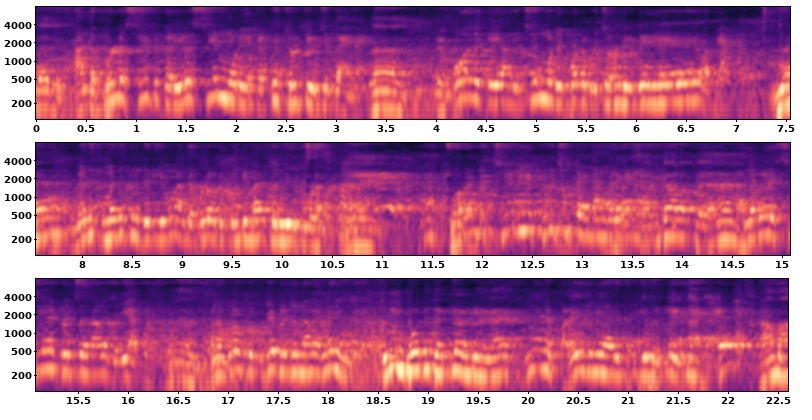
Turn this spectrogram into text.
சரி. அந்த புள்ள சீட்டு கறியில சீன் மூடியை கட்டி சுருட்டி வச்சிருக்காங்க. போதைக்கு அந்த சீன் மூடியை போட்டு இப்படி சுரண்டிக்கிட்டே ஏன்? மெதுக்கு மெதுக்குன்னு தெரியும். அந்த புள்ள ஒரு குண்டி மாதிரி தெரிஞ்சிருக்கும் போல. சுரண்டு சீனையை கிழிச்சு விட்டேன்டாங்க சண்டாளத்தை நல்ல வேளை சீனை கிழிச்சதுனால சரியா போச்சு. அந்த புள்ள இப்படி குட்டியை கிழிச்சதுனால என்ன செய்ய திரும்பி போட்டு தைக்க வேண்டியது என்ன பழைய துணியா அது தைக்கிறதுக்கு ஆமா.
